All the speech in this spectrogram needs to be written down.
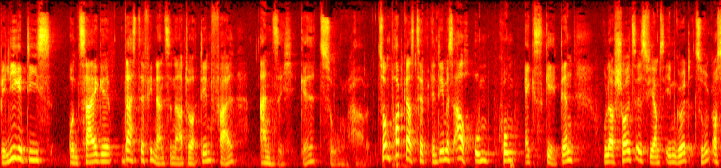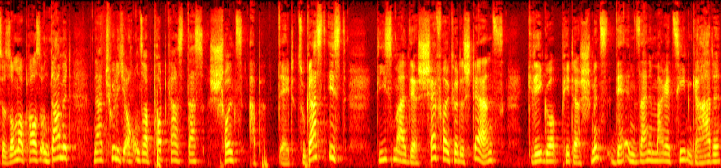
belege dies und zeige, dass der Finanzsenator den Fall an sich gezogen habe. Zum Podcast-Tipp, in dem es auch um Cum-Ex geht. Denn Olaf Scholz ist, wir haben es eben gehört, zurück aus der Sommerpause und damit natürlich auch unser Podcast, das Scholz-Update. Zu Gast ist diesmal der Chefredakteur des Sterns, Gregor Peter Schmitz, der in seinem Magazin gerade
